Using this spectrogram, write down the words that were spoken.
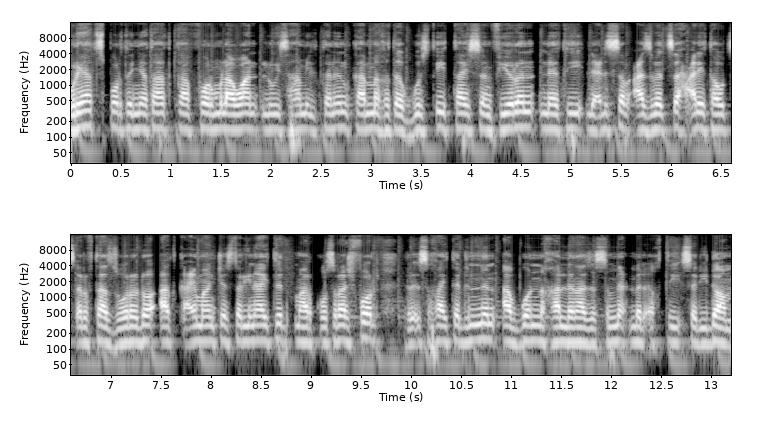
ውርያት ስፖርተኛታት ካብ ፎርሙላ 1 ሉዊስ ሃሚልተንን ካብ መኽተ ጉስጢ ታይሰን ፊዩርን ነቲ ልዕሊ ሰብዓ ዝበፅሕ ዓሌታዊ ፀርፍታት ዝወረዶ ኣጥቃዒ ማንቸስተር ዩናይትድ ማርኮስ ራሽፎርድ ርእስኻ ይተድንን ኣብ ጎንኻ ኣለና ዘስምዕ መልእኽቲ ሰዲዶም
